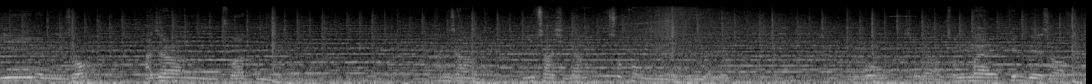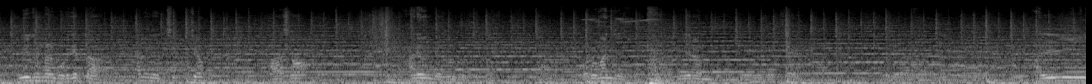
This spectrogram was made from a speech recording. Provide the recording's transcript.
이러면서 가장 좋았던 부분 항상 24시간 소통의 길이 열려있다. 그리고 제가 정말 필드에서 이건 정말 모르겠다 하면 직접 와서 가려운 데를 보고 어루만져주고 이런 부분 관리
